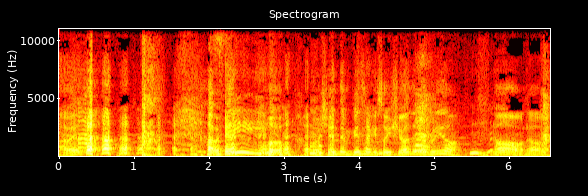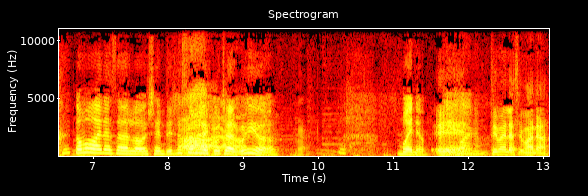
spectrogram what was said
A ver. A ver. o- ¿Oyente piensa que soy yo el de los ruidos? No, no. ¿Cómo van a saber los oyentes? Yo solo Ah, escucho el ruido. Bueno, Eh, eh, Bueno. Tema de la semana.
